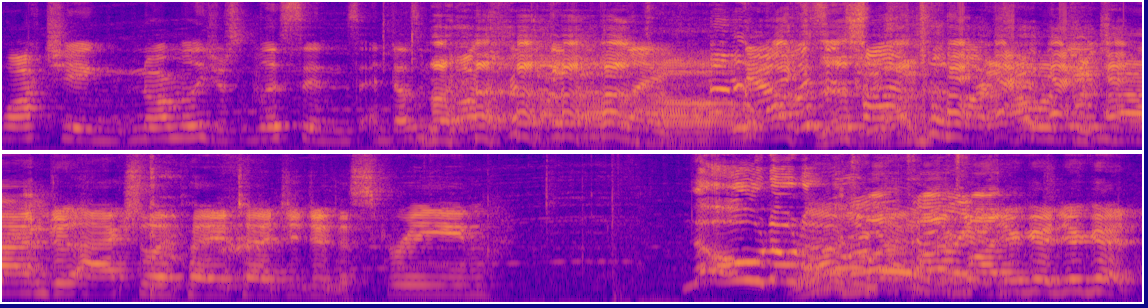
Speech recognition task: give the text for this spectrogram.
watching normally just listens and doesn't watch for the gameplay, oh. now is the This time to watch That for was the the time to actually pay attention to the screen. No, no, no, No, no. you're, no, good, no, you're good. You're good. You're good.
